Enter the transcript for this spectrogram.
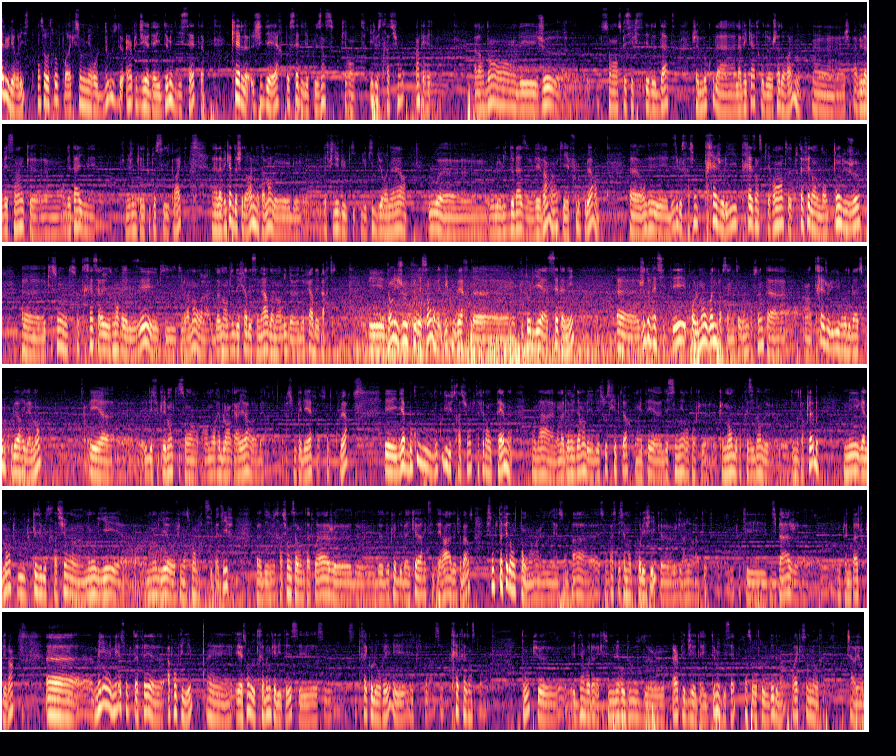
Salut les rôlistes, on se retrouve pour la question numéro 12 de RPG A Day 2017. Quel JDR possède les plus inspirantes illustrations intérieures? Alors dans les jeux euh, sans spécificité de date, j'aime beaucoup la, V4 de Shadowrun. Euh, j'ai pas vu la V5 euh, en détail, mais j'imagine qu'elle est tout aussi correcte. La V4 de Shadowrun, notamment le les fiches du, kit du runner ou, le livre de base V20 hein, qui est full couleur, ont des, illustrations très jolies, très inspirantes, tout à fait dans, le ton du jeu, qui, sont, qui sont très sérieusement réalisées et qui, vraiment donnent envie d'écrire des scénars, donnent envie de faire des parties. Et dans les jeux plus récents, dans les découvertes euh, plutôt liées à cette année, euh, je devrais citer probablement 1%. 1% a un très joli livre de base full couleur également, et, euh, des suppléments qui sont en, noir et blanc intérieur, ben, la version PDF sont de couleur. Et il y a beaucoup, beaucoup d'illustrations tout à fait dans le thème. On a, on a bien évidemment les, souscripteurs qui ont été dessinés en tant que, que membres ou président de, de Motor Club, mais également toutes les illustrations euh, non liées, euh, non liées au financement participatif, euh, des illustrations de salons de tatouage, de, clubs de bikers, etc., de clubhouse, qui sont tout à fait dans le ton. Hein. Elles ne sont, pas, sont pas spécialement prolifiques, je dirais il y en a peut-être toutes les 10 pages, une pleine page toutes les 20, mais, mais, elles sont tout à fait appropriées et, elles sont de très bonne qualité, c'est très coloré et, et puis voilà, c'est très très inspirant. Donc, et euh, eh bien voilà la question numéro 12 de RPG Day 2017. On se retrouve dès demain pour la question numéro 13. Ciao les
